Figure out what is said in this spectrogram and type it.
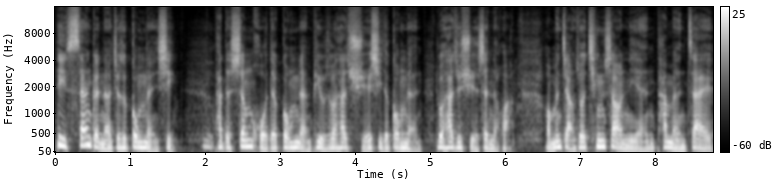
第三个呢就是功能性，他的生活的功能，譬如说他学习的功能，如果他是学生的话，我们讲说青少年他们在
